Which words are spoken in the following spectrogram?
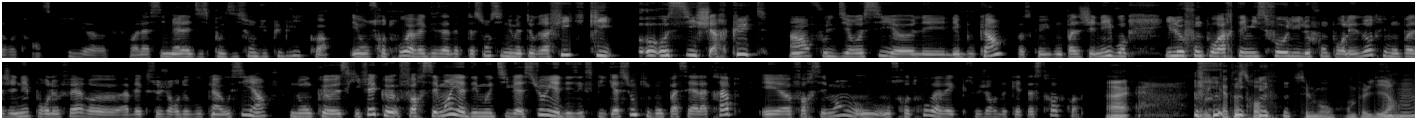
retranscrit, euh, voilà, c'est mis à la disposition du public quoi. Et on se retrouve avec des adaptations cinématographiques qui au- aussi charcutent Hein, faut le dire aussi euh, les, les bouquins parce qu'ils vont pas se gêner ils vont ils le font pour Artemis Fowl ils le font pour les autres ils vont pas se gêner pour le faire euh, avec ce genre de bouquin aussi hein donc ce qui fait que forcément il y a des motivations il y a des explications qui vont passer à la trappe et forcément on se retrouve avec ce genre de catastrophe quoi Ouais. Oui, catastrophe, c'est le mot, on peut le dire. Mhm.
